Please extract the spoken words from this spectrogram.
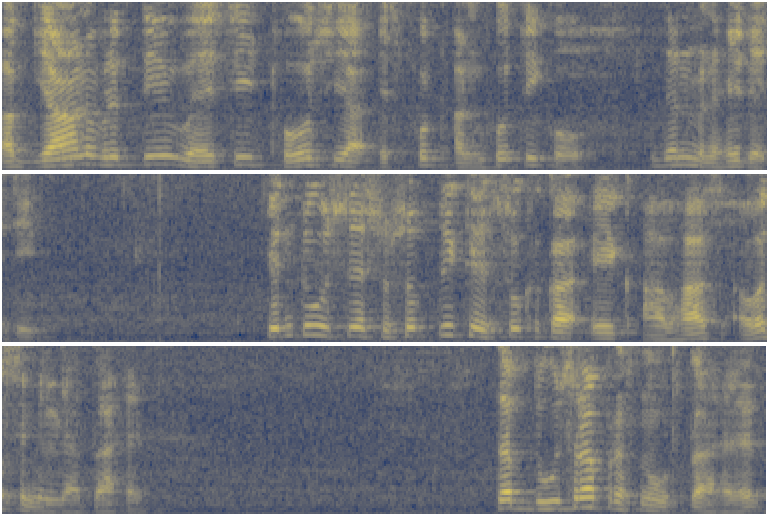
अज्ञान वृत्ति वैसी ठोस या स्फुट अनुभूति को जन्म नहीं देती। किंतु उससे सुसुप्ति के सुख का एक आभास अवश्य मिल जाता है। तब दूसरा प्रश्न उठता है,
